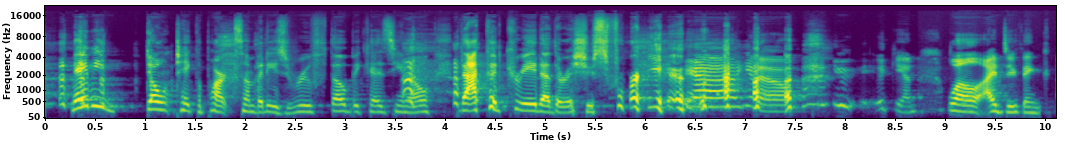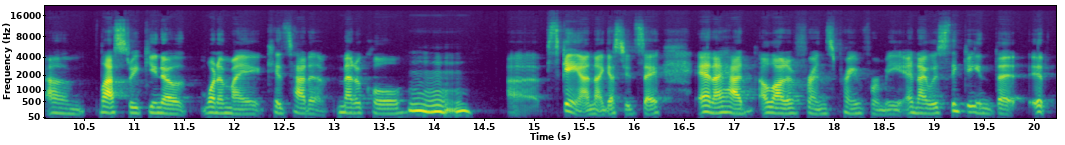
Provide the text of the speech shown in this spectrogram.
Maybe don't take apart somebody's roof though, because, you know, that could create other issues for you. yeah, you know, you it can. Well, I do think um last week, you know, one of my kids had a medical Mhm. uh, scan, I guess you'd say, and I had a lot of friends praying for me, and I was thinking that it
